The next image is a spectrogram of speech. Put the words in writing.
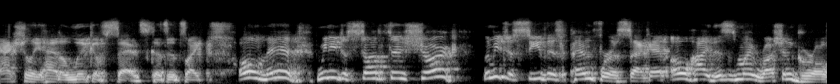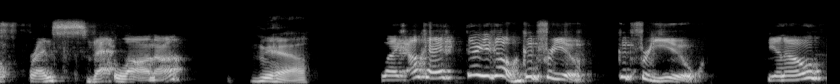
actually had a lick of sense because it's like, oh man, we need to stop this shark. Let me just see this pen for a second. Oh, hi, this is my Russian girlfriend, Svetlana. Yeah. Like, okay, there you go. Good for you. Good for you. You know?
